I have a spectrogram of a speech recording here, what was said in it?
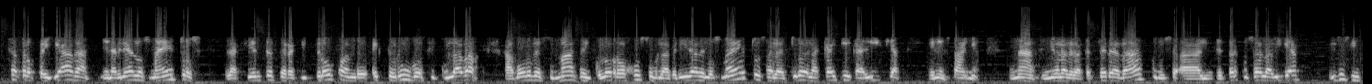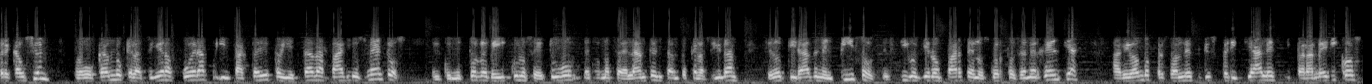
es atropellada en la Avenida de los Maestros, el accidente se registró cuando Héctor Hugo circulaba a bordo de su Mazda en color rojo sobre la avenida de los Maestros a la altura de la calle Galicia en España. Una señora de la tercera edad, al intentar cruzar la vía, hizo sin precaución, provocando que la señora fuera impactada y proyectada varios metros. El conductor del vehículo se detuvo más adelante, en tanto que la señora quedó tirada en el piso. Testigos dieron parte de los cuerpos de emergencia, arribando personal de servicios periciales y paramédicos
